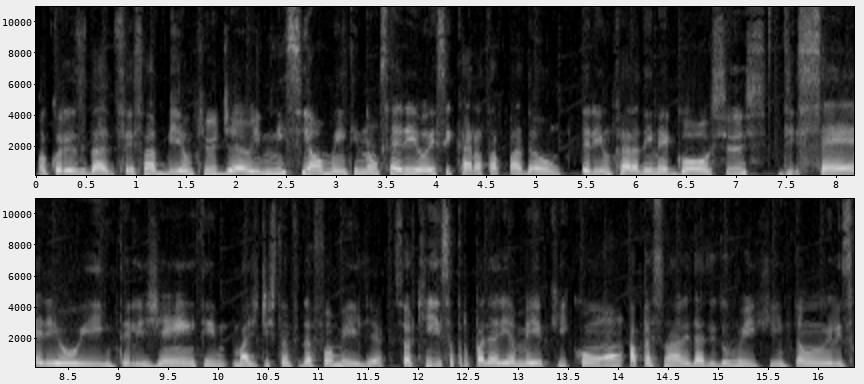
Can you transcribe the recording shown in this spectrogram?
Uma curiosidade, vocês sabiam que o Jerry inicialmente não seria esse cara tapadão seria um cara de negócios, de sério e inteligente, mais distante da família. Só que isso atrapalharia meio que com a personalidade do Rick. Então eles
